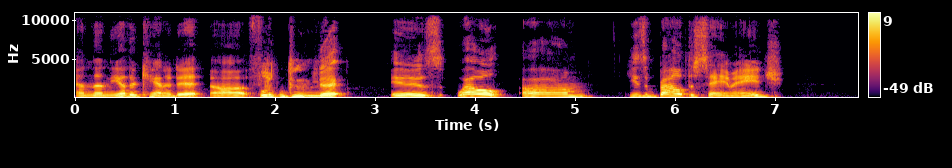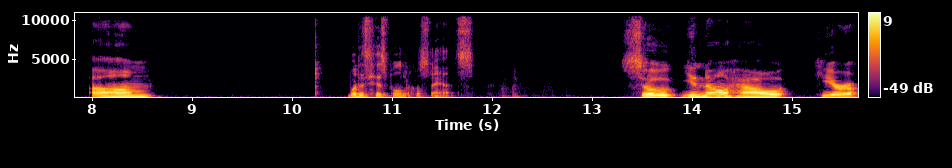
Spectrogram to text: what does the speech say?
and then the other candidate, uh, is well, um, he's about the same age. Um, what is his political stance? so you know how here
